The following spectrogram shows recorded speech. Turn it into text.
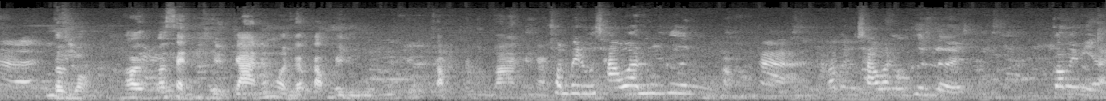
เออต้องบอกพอพอเสร็จเหตุการณ์ทั้งหมดแล้วกลับไปดูกลับไปดูบ้านยังไงคนไปดูเช้าวันรุ่งขึ้นค่ะ ก็ไปดูเช้าวันรุ่งขึ้นเลย ก็ไม่มีอะไร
